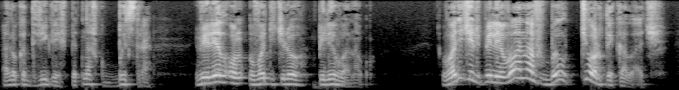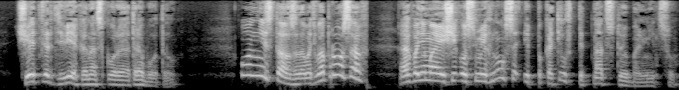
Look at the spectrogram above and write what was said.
А ну-ка, двигай в пятнашку быстро. Велел он водителю Пеливанову. Водитель Пеливанов был тертый калач. Четверть века на скорой отработал. Он не стал задавать вопросов, а понимающий усмехнулся и покатил в пятнадцатую больницу.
